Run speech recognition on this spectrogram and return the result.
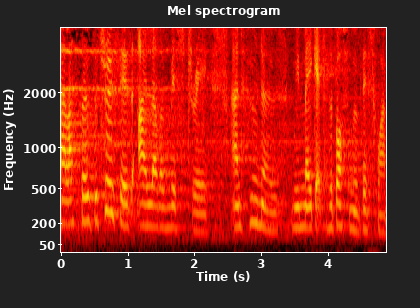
Well, I suppose the truth is, I love a mystery, and who knows, we may get to the bottom of this one.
